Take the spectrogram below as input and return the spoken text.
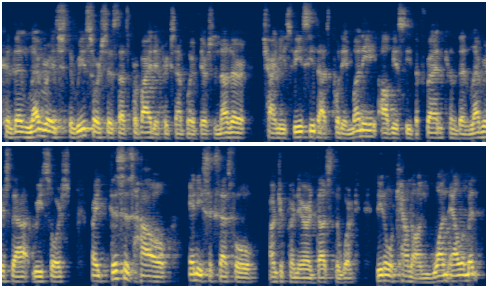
can then leverage the resources that's provided. For example, if there's another Chinese VC that's putting money, obviously the friend can then leverage that resource, right? This is how any successful entrepreneur does the work. They don't count on one element.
